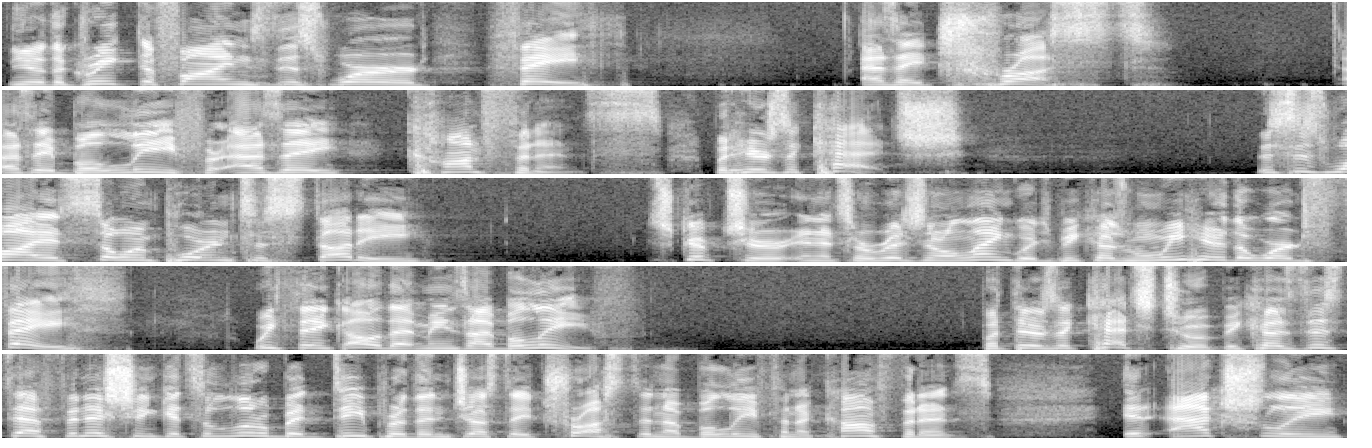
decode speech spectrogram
You know, the Greek defines this word faith as a trust, as a belief, or as a confidence. But here's a catch this is why it's so important to study Scripture in its original language because when we hear the word faith, we think, oh, that means I believe. But there's a catch to it because this definition gets a little bit deeper than just a trust and a belief and a confidence. It actually,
